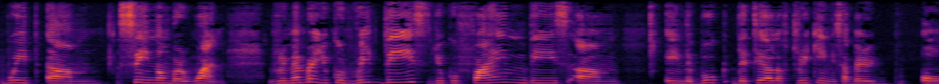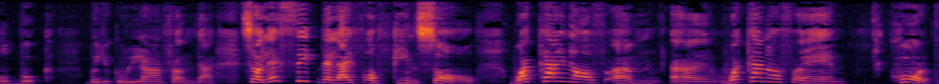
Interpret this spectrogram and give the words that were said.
with um, scene number one. Remember, you could read this. You could find this um, in the book, The Tale of Three Kings. It's a very old book but you could learn from that. So let's seek the life of King Saul. What kind of um, uh, what kind of uh, court,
